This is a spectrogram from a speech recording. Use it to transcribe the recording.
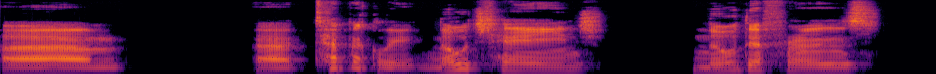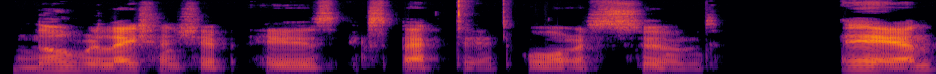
um, uh, typically no change, no difference no relationship is expected or assumed. And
